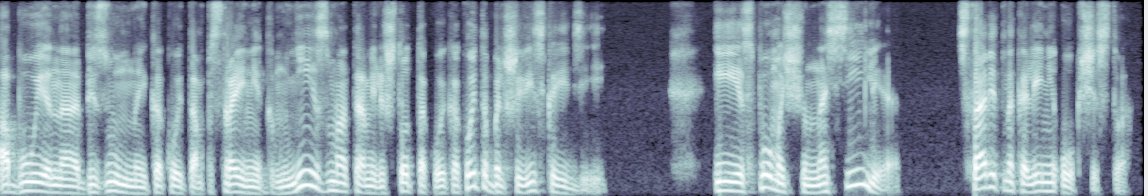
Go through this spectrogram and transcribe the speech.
обуена безумной какой-то там построение коммунизма там или что-то такое, какой-то большевистской идеей. И с помощью насилия ставит на колени общество –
